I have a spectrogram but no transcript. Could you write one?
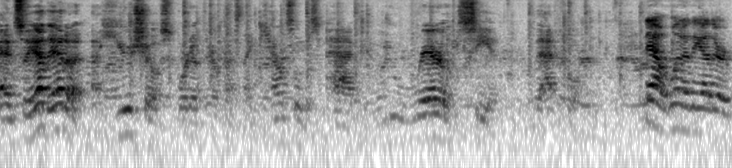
And so yeah, they had a, a huge show of support out there last night. Council was packed. You rarely see it that full. Now, one of the other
